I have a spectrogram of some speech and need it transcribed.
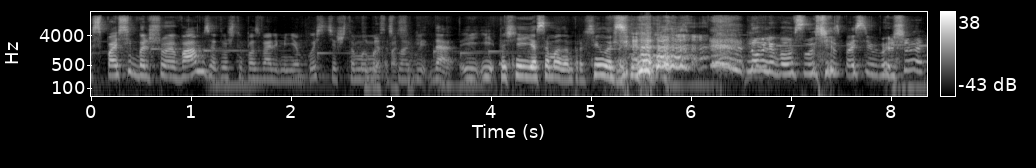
спасибо большое вам за то, что позвали меня в гости, что мы Тебе м- спасибо. смогли... Да, и, и- точнее, я сама напросилась. Но в любом случае, спасибо большое.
